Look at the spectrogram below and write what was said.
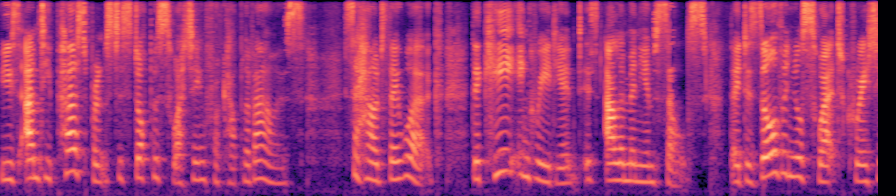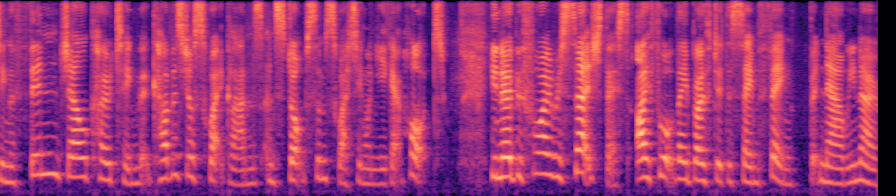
We use antiperspirants to stop us sweating for a couple of hours. So how do they work? The key ingredient is aluminium salts. They dissolve in your sweat, creating a thin gel coating that covers your sweat glands and stops them sweating when you get hot. You know, before I researched this, I thought they both did the same thing, but now we know.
